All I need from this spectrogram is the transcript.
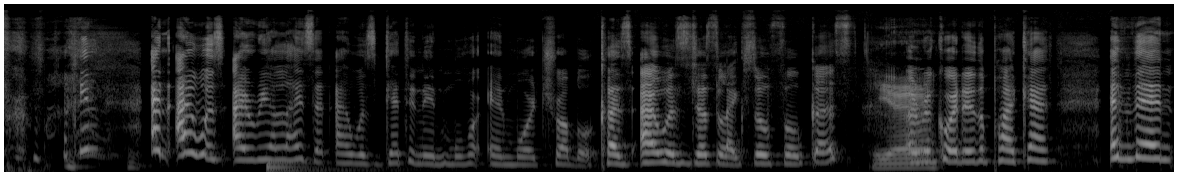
of her mind? and I was, I realized that I was getting in more and more trouble because I was just like so focused yeah. I recorded the podcast. And then,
